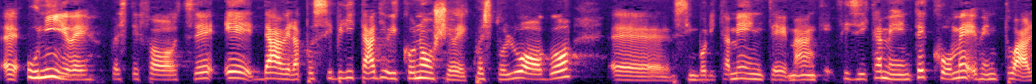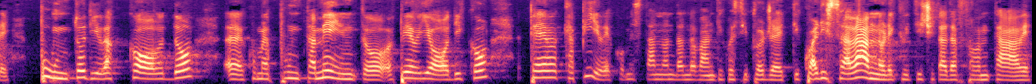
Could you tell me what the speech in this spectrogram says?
eh, unire queste forze e dare la possibilità di riconoscere questo luogo eh, simbolicamente ma anche fisicamente come eventuale punto di raccordo, eh, come appuntamento periodico per capire come stanno andando avanti questi progetti, quali saranno le criticità da affrontare,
